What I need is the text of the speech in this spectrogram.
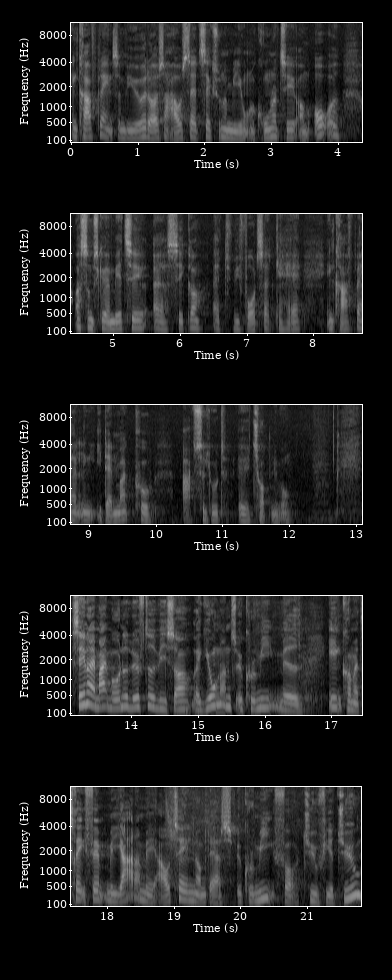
En kraftplan, som vi i øvrigt også har afsat 600 millioner kroner til om året, og som skal være med til at sikre, at vi fortsat kan have en kraftbehandling i Danmark på absolut øh, topniveau. Senere i maj måned løftede vi så regionernes økonomi med 1,35 milliarder med aftalen om deres økonomi for 2024.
